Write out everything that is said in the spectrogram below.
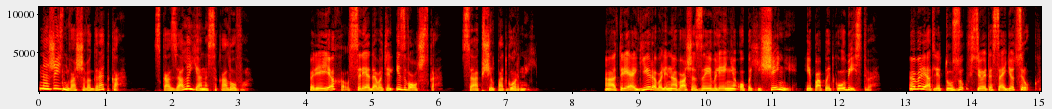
на жизнь вашего городка», сказала Яна Соколову. «Приехал следователь из Волжска», — сообщил Подгорный. «Отреагировали на ваше заявление о похищении и попытку убийства. Вряд ли Тузу все это сойдет с рук.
